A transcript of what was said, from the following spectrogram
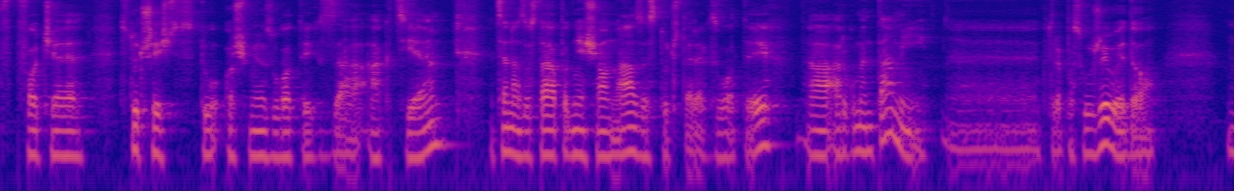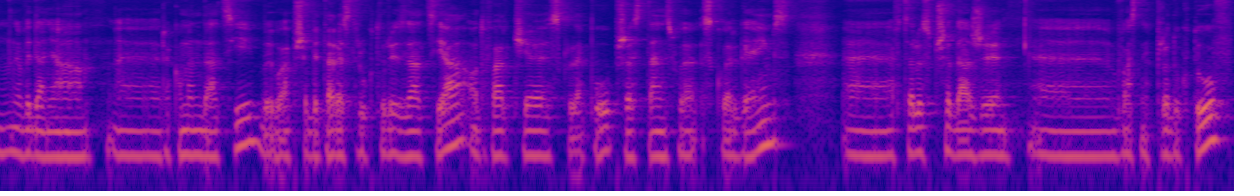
w kwocie 138 zł za akcję. Cena została podniesiona ze 104 zł, a argumentami, e, które posłużyły do wydania e, rekomendacji była przebyta restrukturyzacja, otwarcie sklepu przez Ten Square Games e, w celu sprzedaży własnych produktów,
